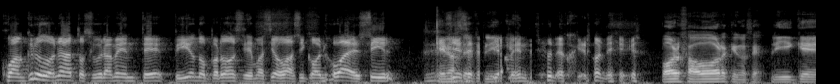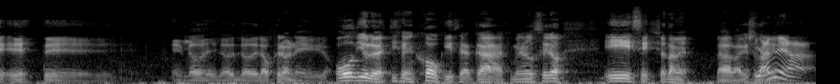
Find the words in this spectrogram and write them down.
Juan Cruz Donato seguramente, pidiendo perdón si es demasiado básico, nos va a decir Que nos si es explique. efectivamente un agujero negro. Por favor, que nos explique este eh, lo, de- lo- lo del agujero negro. Odio lo de Stephen Hawking de acá, Jimena Lucero. Y sí, yo también. La verdad que yo Y también. a,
